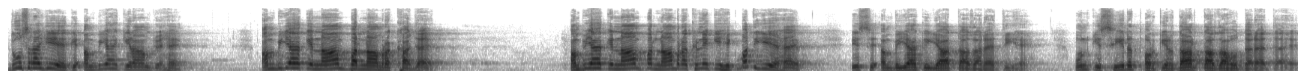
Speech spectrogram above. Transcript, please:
दूसरा ये है कि अंबिया किराम जो हैं, अंबिया के नाम पर नाम रखा जाए। अंबिया के नाम पर नाम रखने की हिकमत ये है, इससे अंबिया की याद ताज़ा रहती है। उनकी सीरत और किरदार ताज़ा होता रहता है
